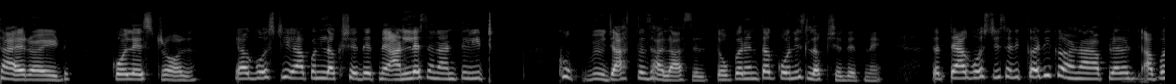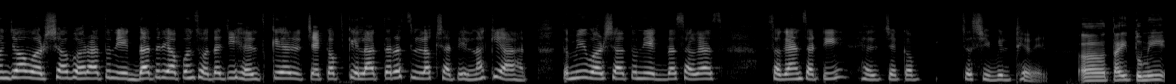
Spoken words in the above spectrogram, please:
thyroid cholesterol या गोष्टी आपण लक्ष देत नाही. अनलेस अँड अनटिल इट खूप जास्त झालं असेल तोपर्यंत कोणीच लक्ष देत नाही. तर त्या गोष्टीसाठी कधी कळणार आपल्याला? आपण जेव्हा वर्षभरातून एकदा तरी आपण स्वतःची हेल्थ केअर चेकअप केला तरच लक्षात येईल ना की आहात. तर मी वर्षातून एकदा सगळ्याच सगळ्यांसाठी हेल्थ चेकअपचं शिबिर ठेवेल. ताई तुम्ही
